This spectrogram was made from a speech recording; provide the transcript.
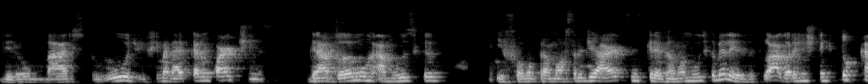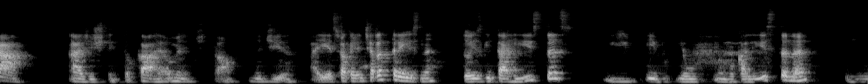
Virou um bar estúdio, enfim, mas na época era um quartinho. Assim. Gravamos a música e fomos para a mostra de artes, escrevemos uma música, beleza. Falou, ah, agora a gente tem que tocar. Ah, a gente tem que tocar, realmente, tal, no dia. Aí, só que a gente era três, né? Dois guitarristas e, e, e um, um, vocalista, né? E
